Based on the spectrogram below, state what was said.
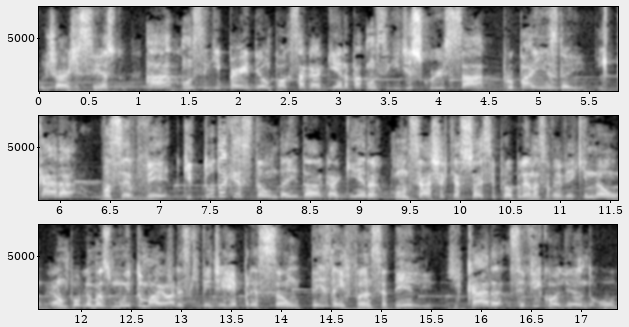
o Jorge VI, a conseguir perder um pouco essa gagueira pra conseguir discursar pro país daí. E, cara, você vê que toda a questão daí da gagueira, quando você acha que é só esse problema, você vai ver que não. Eram problemas muito maiores que vêm de repressão desde a infância dele. Que, cara, você fica olhando o-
